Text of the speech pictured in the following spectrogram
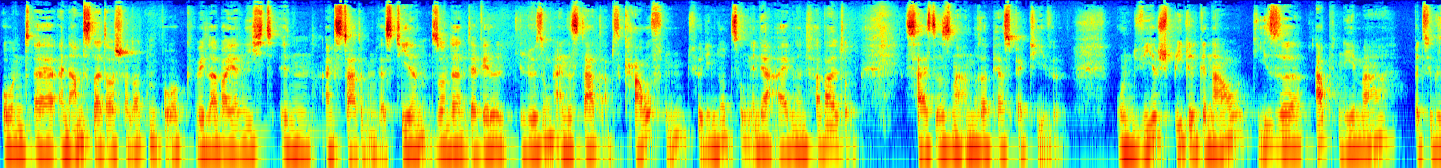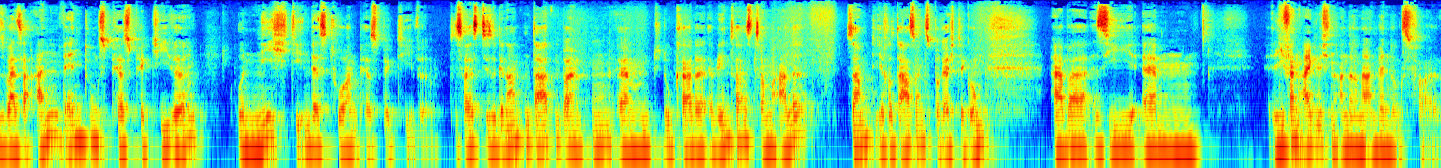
Und äh, ein Amtsleiter aus Charlottenburg will aber ja nicht in ein Startup investieren, sondern der will die Lösung eines Startups kaufen für die Nutzung in der eigenen Verwaltung. Das heißt, es ist eine andere Perspektive. Und wir spiegeln genau diese Abnehmer beziehungsweise Anwendungsperspektive und nicht die Investorenperspektive. Das heißt, diese genannten Datenbanken, ähm, die du gerade erwähnt hast, haben alle samt ihre Daseinsberechtigung, aber sie ähm, liefern eigentlich einen anderen Anwendungsfall.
